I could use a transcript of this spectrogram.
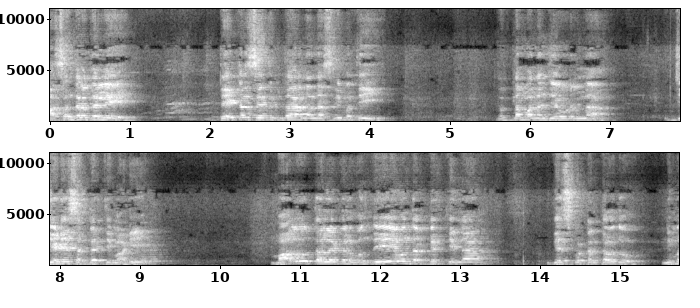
ಆ ಸಂದರ್ಭದಲ್ಲಿ ಟೇಕಲ್ ಕ್ಷೇತ್ರದಿಂದ ನನ್ನ ಶ್ರೀಮತಿ ರತ್ನಮ್ಮ ನಂಜೇಗೌಡರನ್ನ ಜೆಡಿಎಸ್ ಅಭ್ಯರ್ಥಿ ಮಾಡಿ, ಮಾಲೂರು ತಾಲೂಕಲ್ಲಿ ಒಂದೇ ಒಂದು ಅಭ್ಯರ್ಥಿಯನ್ನ ಗೆಲ್ಸ್ಕೊಟ್ಟಂತಹದ್ದು ನಿಮ್ಮ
